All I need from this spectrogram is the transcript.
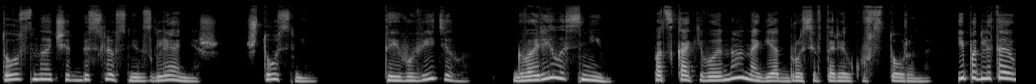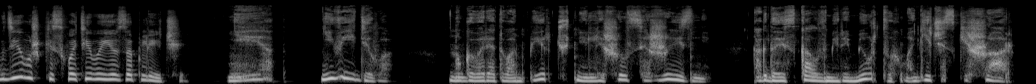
Что значит без слез не взглянешь? Что с ним? Ты его видела? Говорила с ним? Подскакиваю на ноги, отбросив тарелку в стороны, и подлетаю к девушке, схватив ее за плечи. Нет, не видела. Но, говорят, вампир чуть не лишился жизни, когда искал в мире мертвых магический шар.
